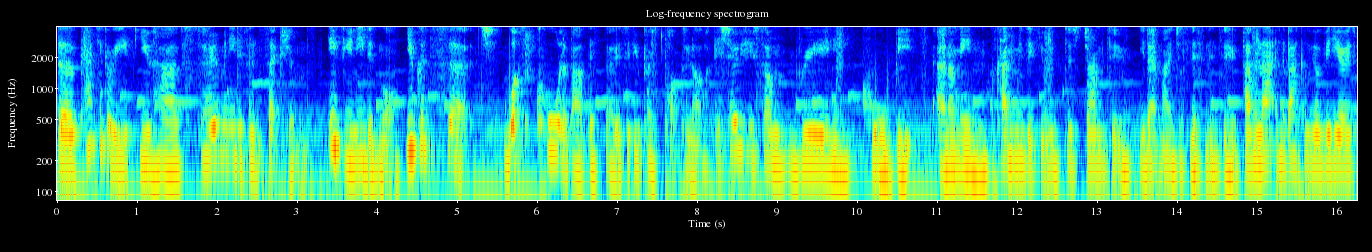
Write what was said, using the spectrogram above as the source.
the categories, you have so many different sections. If you needed more, you could search. What's cool about this though is if you press popular, it shows you some really cool beats. And I mean, kind of music you would just jam to, you don't mind just listening to. Having that in the back of your videos,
